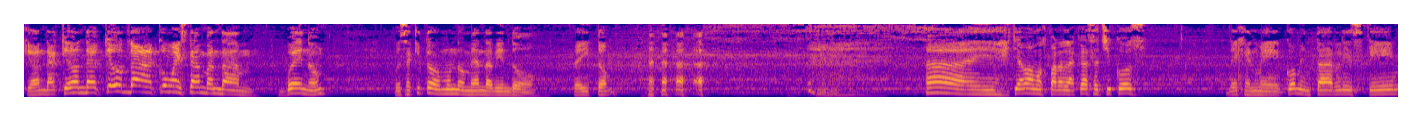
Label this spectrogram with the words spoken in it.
¿Qué onda? ¿Qué onda? ¿Qué onda? ¿Cómo están, banda? Bueno, pues aquí todo el mundo me anda viendo feito. Ay, ya vamos para la casa, chicos. Déjenme comentarles que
